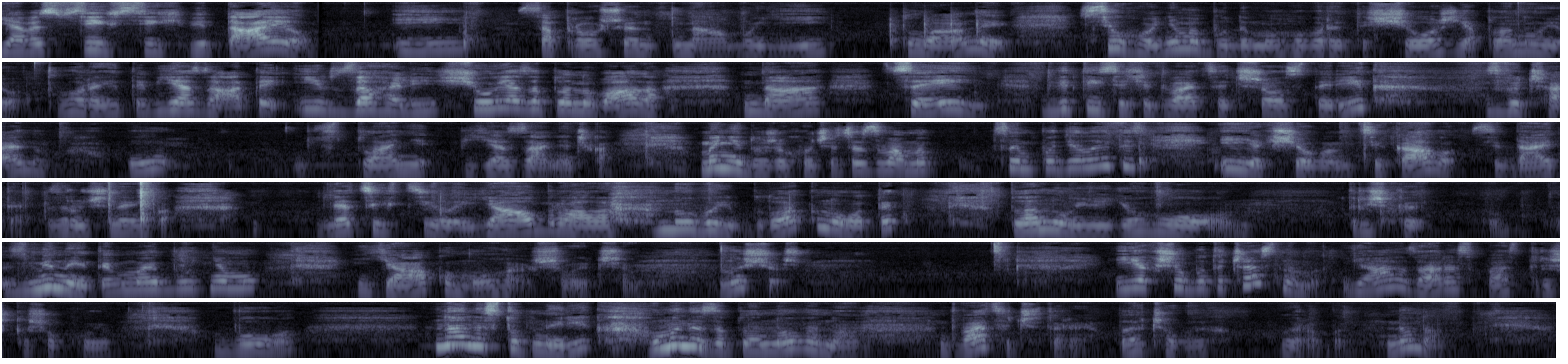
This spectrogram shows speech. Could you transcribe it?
Я вас всіх всіх вітаю і запрошую на мої плани. Сьогодні ми будемо говорити, що ж я планую творити, в'язати, і взагалі, що я запланувала на цей 2026 рік, звичайно, у плані в'язанячка. Мені дуже хочеться з вами цим поділитись. І якщо вам цікаво, сідайте зручненько. Для цих цілей я обрала новий блокнотик. Планую його трішки змінити в майбутньому якомога швидше. Ну що ж, і якщо бути чесними, я зараз вас трішки шокую. Бо на наступний рік у мене заплановано 24 плечових вироби. Ну да.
